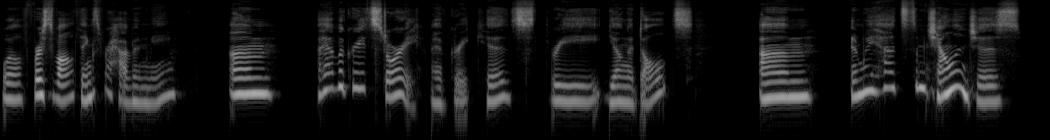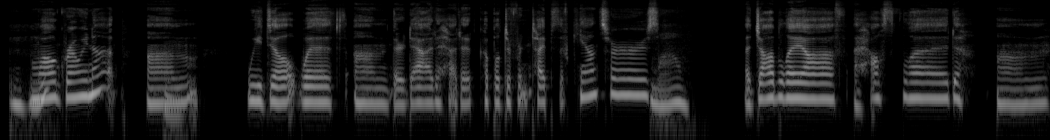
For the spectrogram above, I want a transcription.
Well, first of all, thanks for having me. Um, I have a great story. I have great kids, three young adults. Um, and we had some challenges mhm. while growing up. Um, we dealt with um, their dad had a couple different types of cancers. wow. a job layoff, a house flood. Um,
